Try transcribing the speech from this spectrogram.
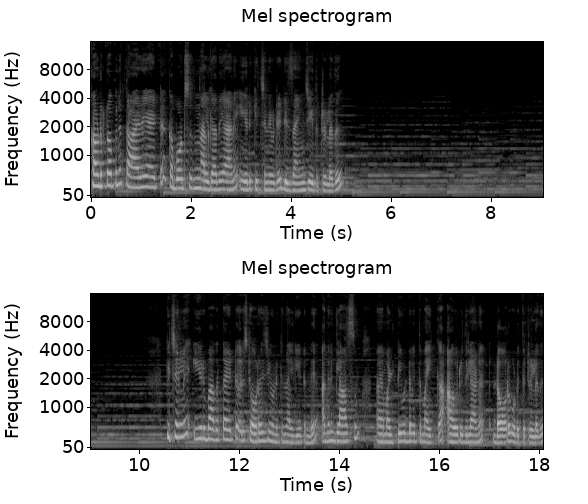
കൗണ്ടർ ടോപ്പിന് താഴെയായിട്ട് കബോർഡ്സ് ഒന്നും നൽകാതെയാണ് ഈ ഒരു കിച്ചൺ ഇവിടെ ഡിസൈൻ ചെയ്തിട്ടുള്ളത്. കിച്ചണിൽ ഈ ഒരു ഭാഗത്തായിട്ട് ഒരു സ്റ്റോറേജ് യൂണിറ്റ് നൽകിയിട്ടുണ്ട്. അതിന് ഗ്ലാസും മൾട്ടിവുഡ് വിത്ത് മൈക്ക ആ ഒരു ഇതിലാണ് ഡോറ് കൊടുത്തിട്ടുള്ളത്.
